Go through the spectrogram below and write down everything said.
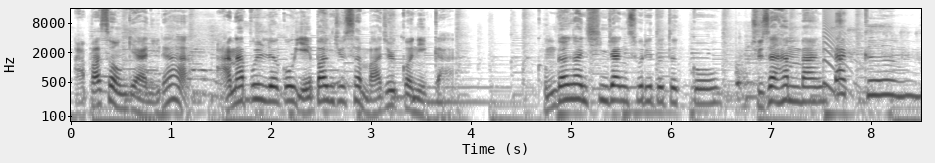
아파서 온 게 아니라 안 아프려고 예방 주사 맞을 거니까. 건강한 심장 소리도 듣고 주사 한 방 따끔.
